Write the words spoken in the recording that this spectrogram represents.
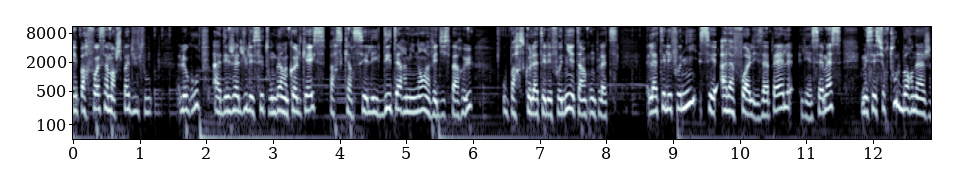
Et parfois, ça marche pas du tout. Le groupe a déjà dû laisser tomber un call case parce qu'un scellé déterminant avait disparu ou parce que la téléphonie était incomplète. La téléphonie, c'est à la fois les appels, les SMS, mais c'est surtout le bornage.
